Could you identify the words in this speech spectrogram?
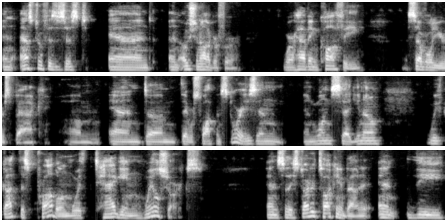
an astrophysicist and an oceanographer were having coffee several years back, um, and um, they were swapping stories, and and one said, you know, we've got this problem with tagging whale sharks, and so they started talking about it, and the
